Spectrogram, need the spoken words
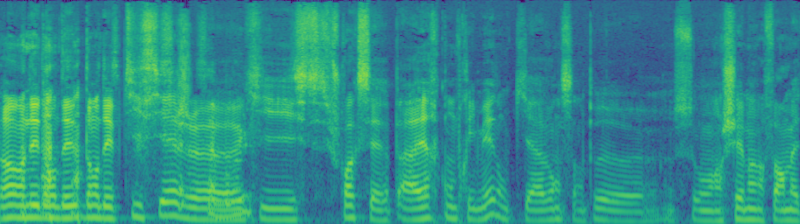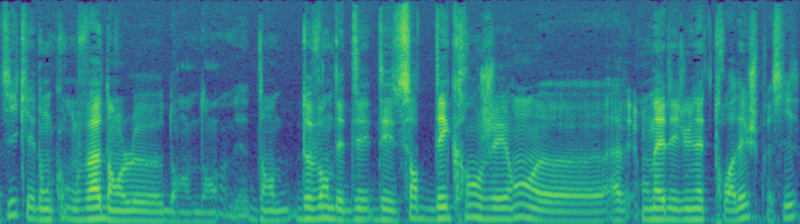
Non, on est dans des dans des petits sièges Ça euh, qui, je crois que c'est à air comprimé donc qui avancent un peu euh, selon un schéma informatique et donc on va dans le dans, dans, dans- devant des, des, des sortes d'écrans géants. euh, avec- on a des lunettes 3D je précise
